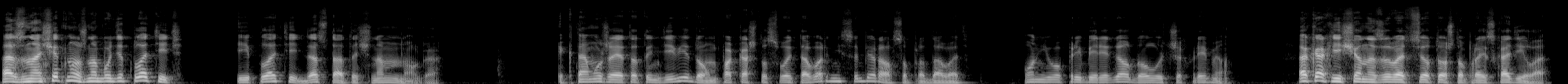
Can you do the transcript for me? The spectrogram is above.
А значит, нужно будет платить. И платить достаточно много. И к тому же этот индивидуум пока что свой товар не собирался продавать. Он его приберегал до лучших времен. А как еще называть все то, что происходило?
